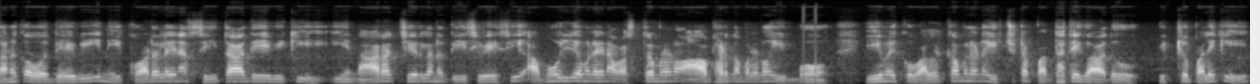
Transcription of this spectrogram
కనుక ఓ దేవి నీ కోడలైన సీతాదేవికి ఈ నారచీరలను తీసివేసి అమూల్యములైన వస్త్రములను ఆభరణములను ఇమ్ము. ఈమెకు వల్కములను ఇచ్చుట పద్ధతి కాదు. ఇట్లు పలికి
